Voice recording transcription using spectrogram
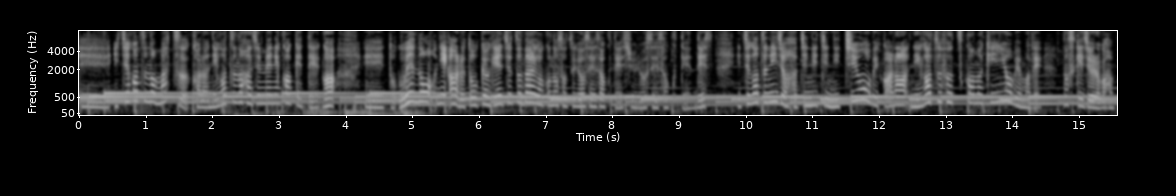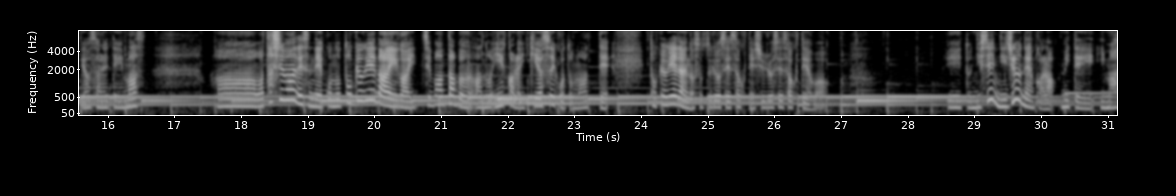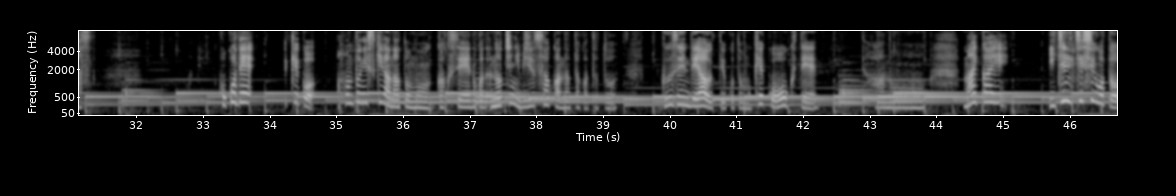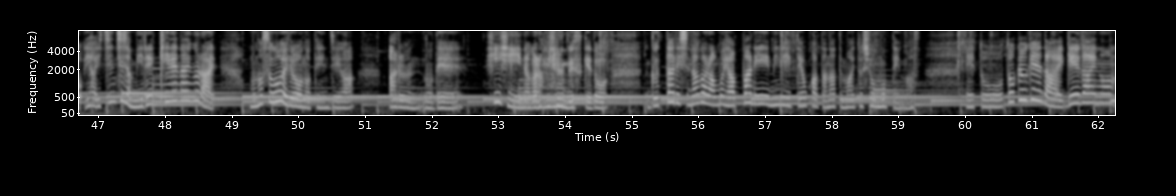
えー、1月の末から2月の初めにかけてが、えーと、上野にある東京芸術大学の卒業制作展終了制作展です。1月28日日曜日から2月2日の金曜日までのスケジュールが発表されています。あ私はですねこの東京芸大が一番多分あの家から行きやすいこともあって東京芸大の卒業制作展終了制作展はえーと、2020年から見ています。ここで結構本当に好きだなと思う学生の方後に美術作家になった方と偶然出会うっていうことも結構多くてあのー、毎回一日仕事いや一日じゃ見れきれないぐらいものすごい量の展示があるのでひいひい言いながら見るんですけどぐったりしながらもやっぱり見に行ってよかったなって毎年思っています。えっ、ー、と東京芸大芸大の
